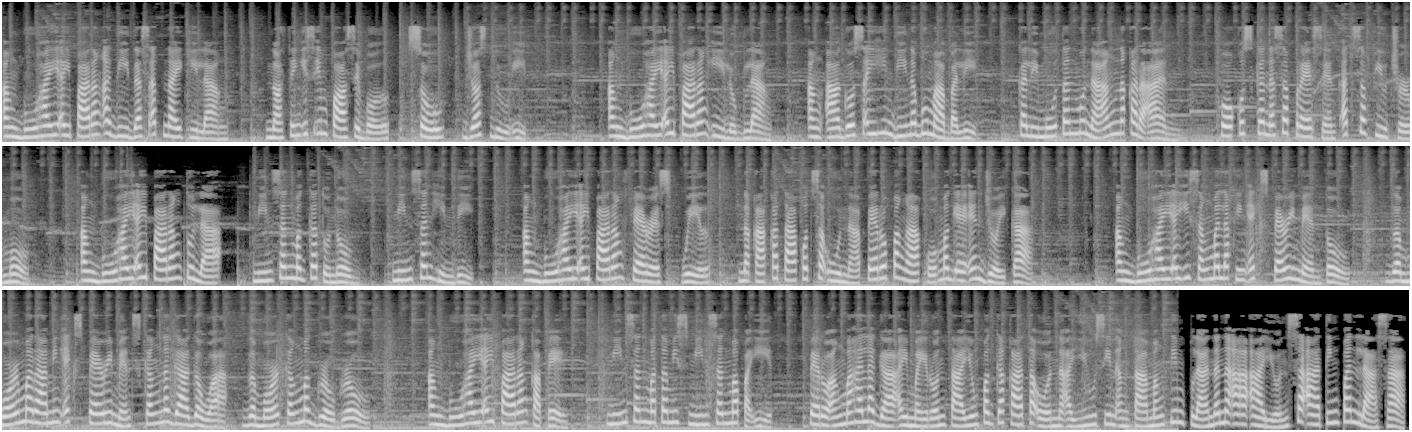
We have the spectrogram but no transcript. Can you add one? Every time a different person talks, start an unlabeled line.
Ang buhay ay parang Adidas at Nike lang. Nothing is impossible, so, just do it. Ang buhay ay parang ilog lang. Ang agos ay hindi na bumabalik. Kalimutan mo na ang nakaraan. Focus ka na sa present at sa future mo. Ang buhay ay parang tula, minsan magkatunog, minsan hindi. Ang buhay ay parang Ferris wheel, nakakatakot sa una pero pangako mag-e-enjoy ka. Ang buhay ay isang malaking eksperimento. The more maraming experiments kang nagagawa, the more kang mag-grow-grow. Ang buhay ay parang kape. Minsan matamis minsan mapait. Pero ang mahalaga ay mayroon tayong pagkakataon na ayusin ang tamang timpla na naaayon sa ating panlasa.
